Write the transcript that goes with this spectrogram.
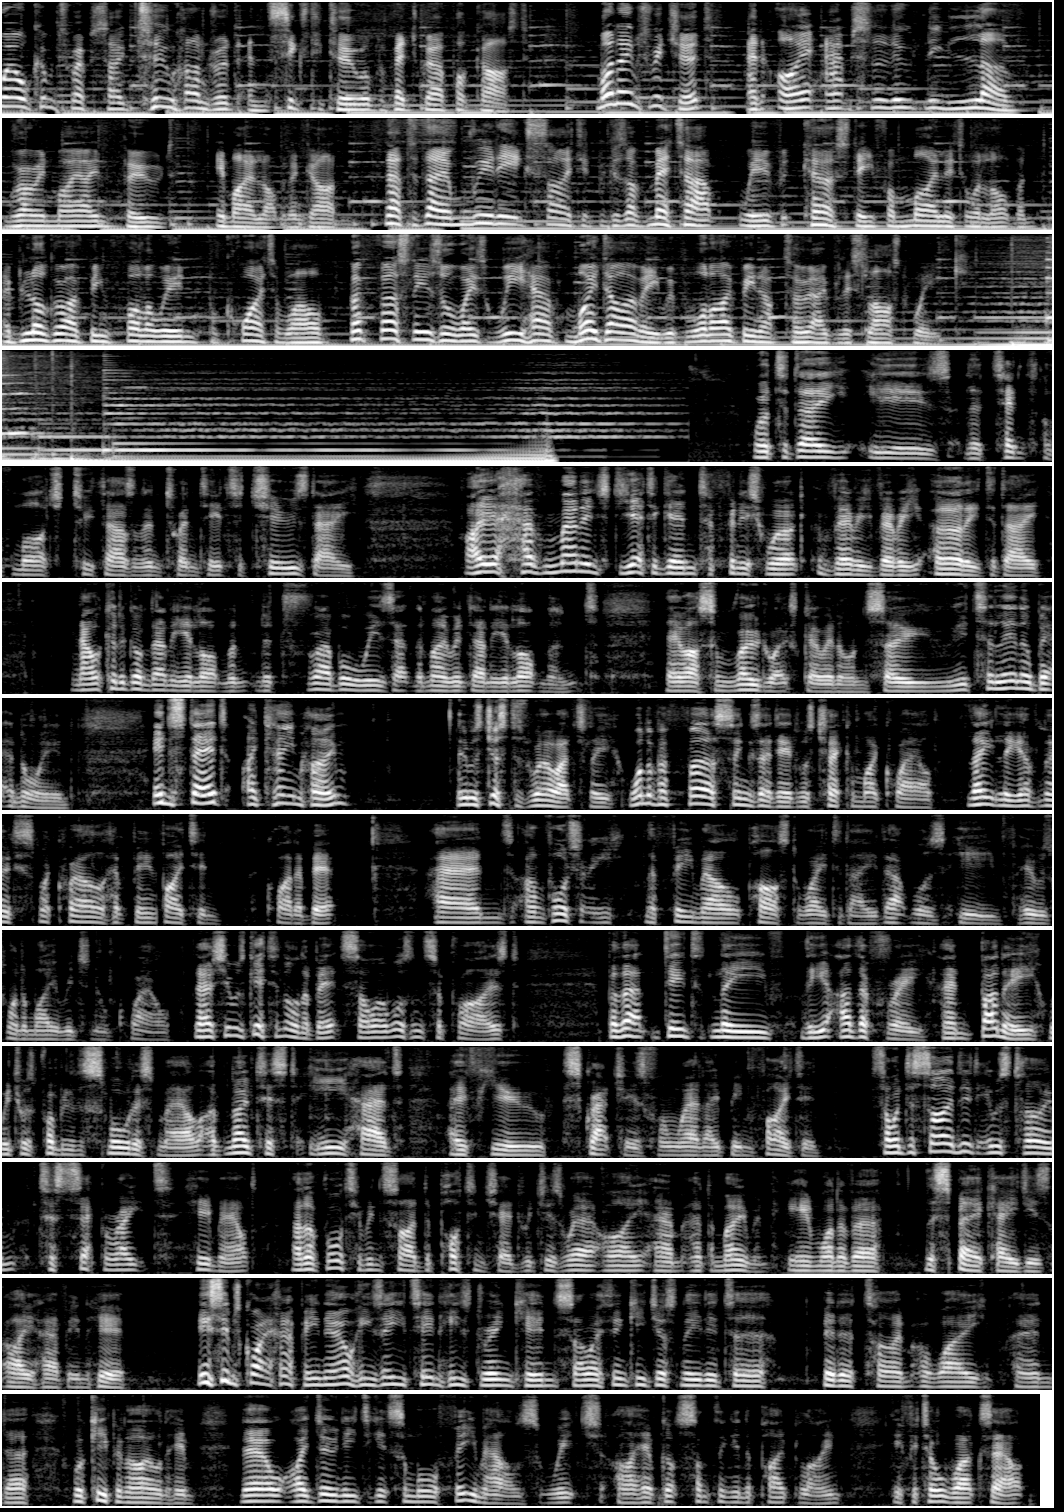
welcome to episode 262 of the Veg Grower Podcast. My name's Richard, and I absolutely love growing my own food in my allotment and garden. Now, today I'm really excited because I've met up with Kirsty from My Little Allotment, a blogger I've been following for quite a while. But firstly, as always, we have my diary with what I've been up to over this last week. Well, today is the 10th of March 2020. It's a Tuesday. I have managed yet again to finish work very, very early today. Now, I could have gone down the allotment. The trouble is, at the moment, down the allotment, there are some roadworks going on, so it's a little bit annoying. Instead, I came home. It was just as well, actually. One of the first things I did was check on my quail. Lately, I've noticed my quail have been fighting quite a bit and unfortunately the female passed away today. That was eve who was one of my original quail. Now she was getting on a bit so i wasn't surprised. But that did leave the other three. And bunny which was probably the smallest male i've noticed he had a few scratches from where they'd been fighting. So i decided it was time to separate him out and i've brought him inside the potting shed which is where i am at the moment in one of the, the spare cages i have in here he seems quite happy now. He's eating, he's drinking, so I think he just needed a bit of time away, and uh, we'll keep an eye on him. Now, I do need to get some more females, which I have got something in the pipeline if it all works out.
